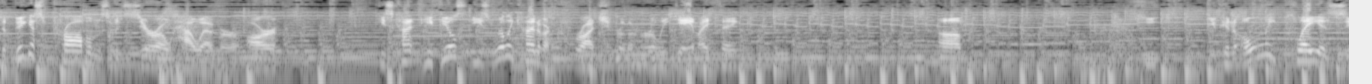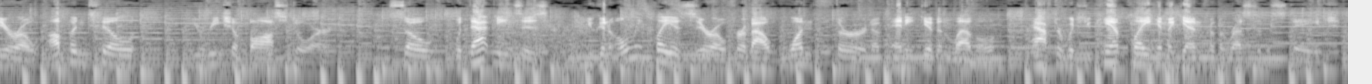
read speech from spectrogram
the biggest problems with Zero, however, are he's kind. He feels he's really kind of a crutch for the early game. I think. Um, he, you can only play as Zero up until you reach a boss door. So what that means is you can only play as Zero for about one third of any given level, after which you can't play him again for the rest of the stage.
